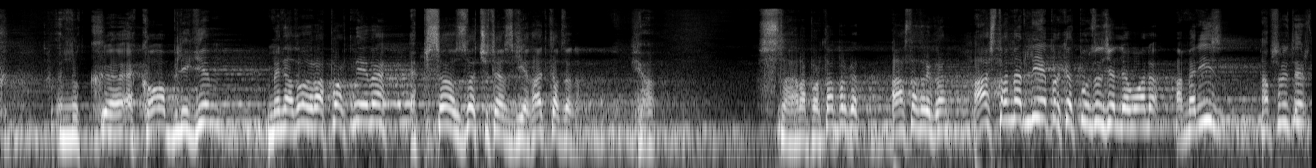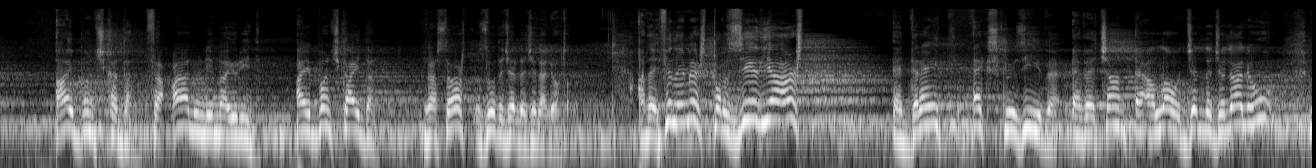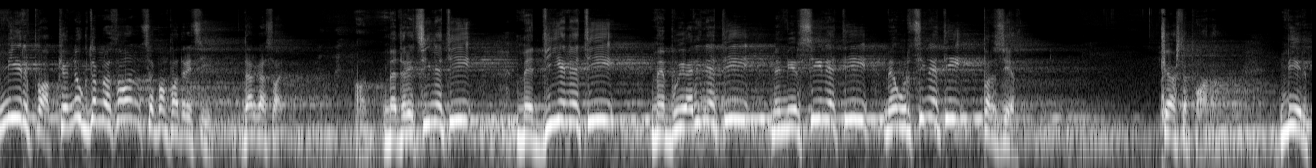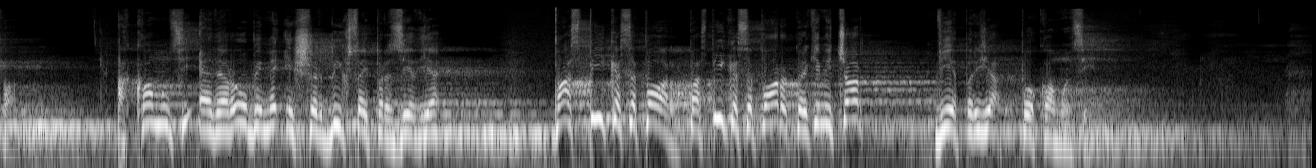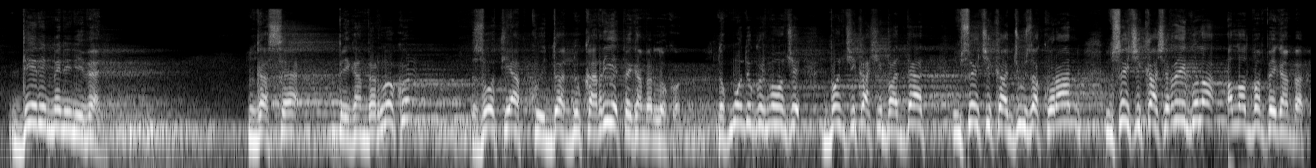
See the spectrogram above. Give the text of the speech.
nuk e ka obligim me na dhonë raport neve, e pse o Zot qët e zgjidhe, hajt kallzona. Jo. S'na raporton për këtë, as ta tregon, as ta merr leje për këtë punë Zoti xhelle ue ala, a merr iz? Absolutisht. Ai bën çka don. Fa'alu lima yurid. Ai bën çka i don. Ngase është Zoti xhelle xhelaluhu. Andaj fillimisht përzgjedhja është e drejt ekskluzive e veçantë e Allahut xhelle xhelaluhu, mirëpo, kjo nuk domethonë se bën padrejtësi. Larg asaj. Me drejtsinë e tij, me dijen e tij, me bujarinë e tij, me mirësinë e tij, me urtësinë e tij përzgjedh. Kjo është e para. Mirëpo, a ka mundësi edhe robi me i shërby kësoj përzgjidhje? Pas pikës së parë, pas pikës së parë, kur e kemi qartë, vjen përgjigjja, po ka mundësi. Deri me një nivel, ngase pejgamberllukun Zoti ia jep kujt don, nuk arrihet pejgamberlluku. Nuk mundet dikush me thon që bën qekaq ibadet, mësoj qekaq xhuza Kuran, mësoj qekaq rregulla, Allah të bën pejgamber.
